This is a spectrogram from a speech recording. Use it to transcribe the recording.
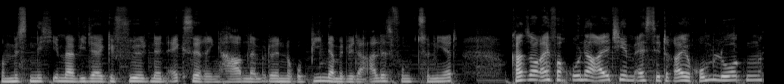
und müssen nicht immer wieder gefühlt einen Exe-Ring haben damit, oder einen Rubin, damit wieder alles funktioniert. Kannst auch einfach ohne Alti im ST3 rumlurken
